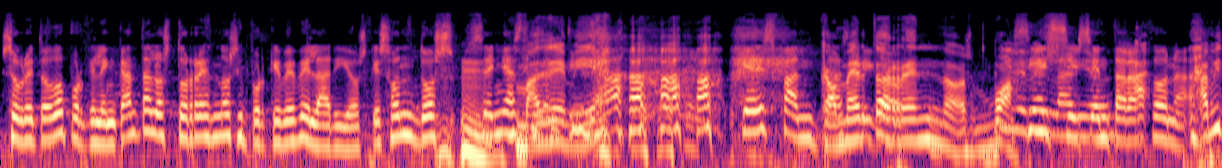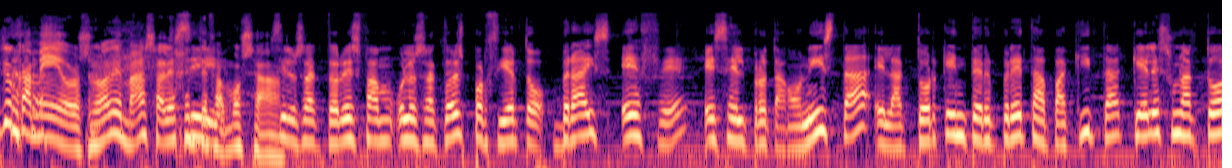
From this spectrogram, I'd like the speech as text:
sobre todo porque le encantan los torreznos y porque bebe larios, que son dos señas de Madre identidad, que es fantástico. Comer torrendos. Buah. Sí, sí, sí, en Tarazona. Ha, ha habido cameos, ¿no? Además, sale gente Sí, famosa. Sí, los actores, fam- los actores, por cierto, Bryce F. es el protagonista, el actor que interpreta a Paquita, que él es un actor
